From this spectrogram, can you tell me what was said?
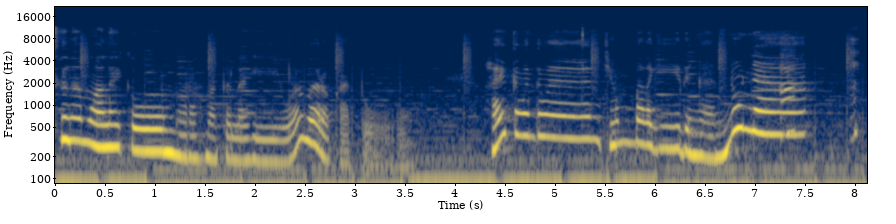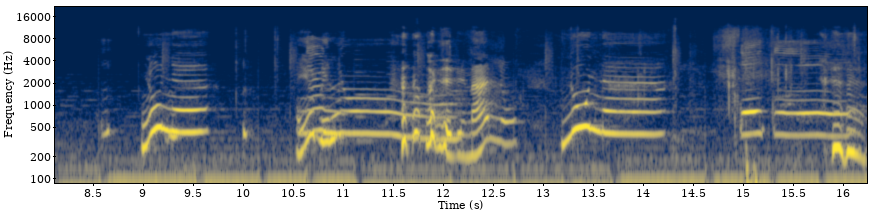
Assalamualaikum warahmatullahi wabarakatuh. Hai teman-teman, jumpa lagi dengan Nuna. Nuna. Ayo bilang. Gak jadi Nanu? Nuna.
